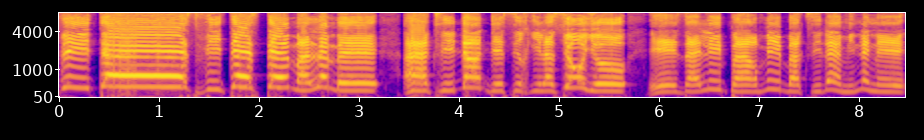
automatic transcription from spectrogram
vitesse vitesse te malembe accident de circulation oyo ezali parmi baaccident ya minene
